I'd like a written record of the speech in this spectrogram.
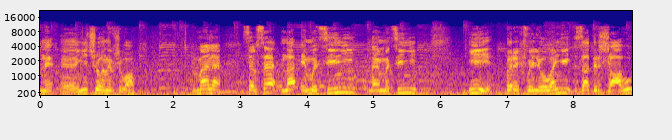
не, е, нічого не вживав. В мене це все на емоційній, на емоційній і перехвильованій за державу,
